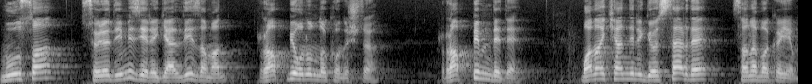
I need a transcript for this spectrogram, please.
Musa söylediğimiz yere geldiği zaman Rabbi onunla konuştu. Rabbim dedi. Bana kendini göster de sana bakayım.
